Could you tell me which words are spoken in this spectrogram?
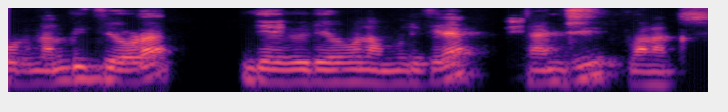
ஒரு நம்பிக்கையோட இந்த வீடியோவை நான் முடிக்கிறேன். நன்றி வணக்கம்.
